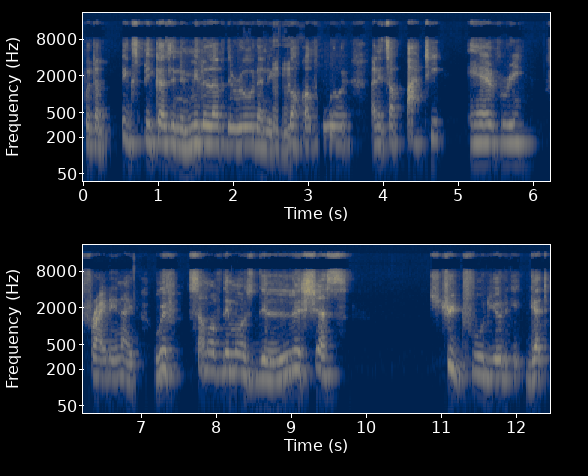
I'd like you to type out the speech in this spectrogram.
put a big speakers in the middle of the road and they mm-hmm. block off the road, and it's a party every Friday night with some of the most delicious street food you'd get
